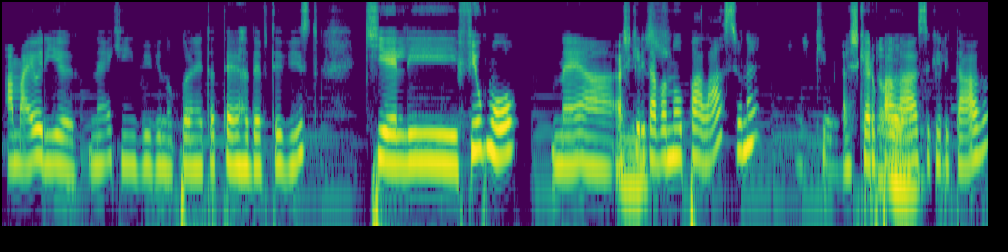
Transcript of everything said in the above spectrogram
a maioria, né, quem vive no planeta Terra deve ter visto, que ele filmou, né? a- acho que ele Isso. tava no palácio, né? Que- acho que era o Ah, é. palácio que ele tava.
